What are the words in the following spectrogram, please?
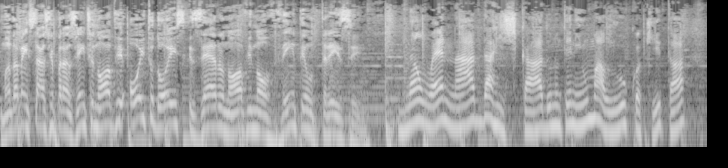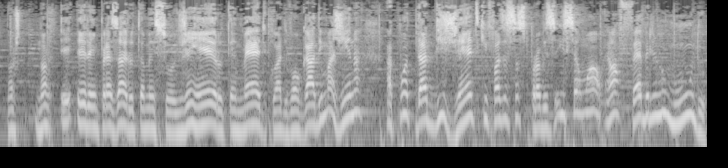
Manda mensagem pra gente 982099113. Não é nada arriscado, não tem nenhum maluco aqui, tá? Nós, nós, ele é empresário, eu também sou engenheiro, tem médico, advogado. Imagina a quantidade de gente que faz essas provas. Isso é uma, é uma febre no mundo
